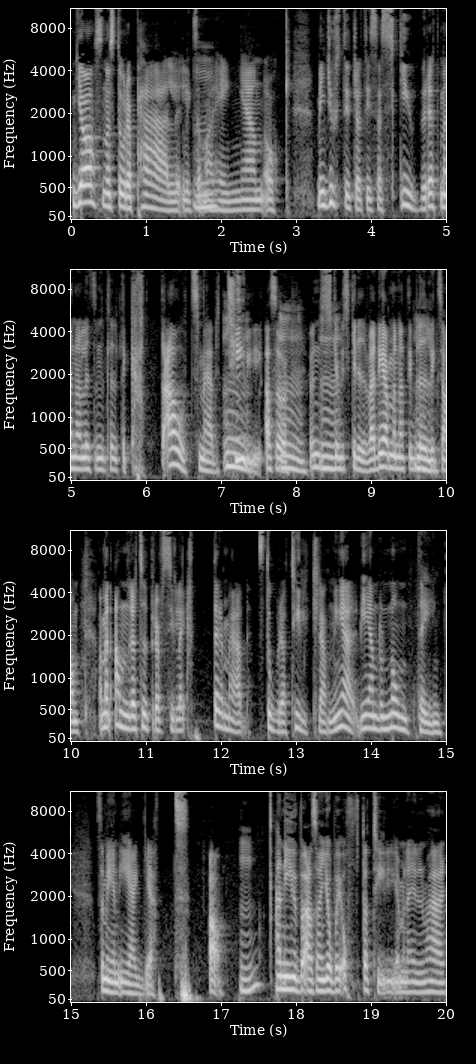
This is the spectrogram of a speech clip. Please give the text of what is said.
Ja, såna stora pärl, liksom. Och, men just det, tror att det är så skuret med någon liten, lite cutouts med tyll. Alltså, Jag vet inte hur jag ska beskriva det, men att det blir liksom, ja, men andra typer av silhuetter med stora tyllklänningar. Det är ändå någonting som är en eget... Ja. Han, är ju, alltså, han jobbar ju ofta till. Jag menar, i de här,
